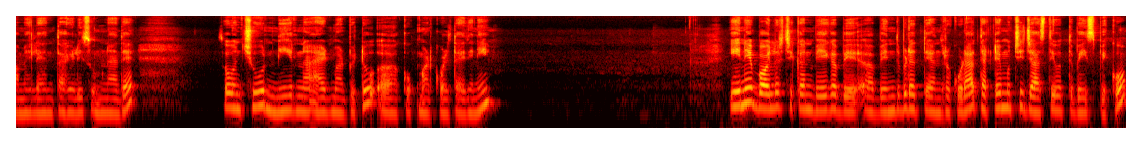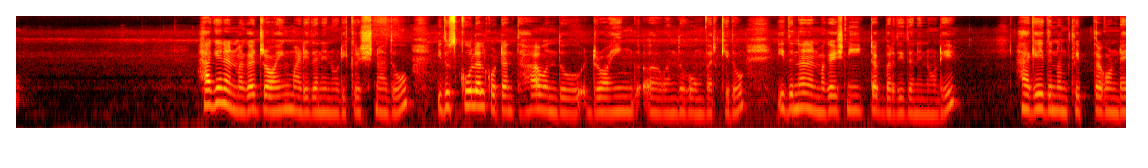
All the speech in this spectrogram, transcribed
ಆಮೇಲೆ ಅಂತ ಹೇಳಿ ಸುಮ್ಮನಾದೆ ಸೊ ಒಂಚೂರು ನೀರನ್ನ ಆ್ಯಡ್ ಮಾಡಿಬಿಟ್ಟು ಕುಕ್ ಮಾಡ್ಕೊಳ್ತಾ ಇದ್ದೀನಿ. ಏನೇ ಬಾಯ್ಲರ್ ಚಿಕನ್ ಬೇಗ ಬೆ ಬೆಂದ್ಬಿಡತ್ತೆ ಅಂದರೂ ಕೂಡ ತಟ್ಟೆ ಮುಚ್ಚಿ ಜಾಸ್ತಿ ಹೊತ್ತು ಬೇಯಿಸಬೇಕು. ಹಾಗೆ ನನ್ನ ಮಗ ಡ್ರಾಯಿಂಗ್ ಮಾಡಿದ್ದಾನೆ ನೋಡಿ ಕೃಷ್ಣದು. ಇದು ಸ್ಕೂಲಲ್ಲಿ ಕೊಟ್ಟಂತಹ ಒಂದು ಡ್ರಾಯಿಂಗ್ ಒಂದು ಹೋಮ್ವರ್ಕ್ ಇದು. ಇದನ್ನು ನನ್ನ ಮಗ ಎಷ್ಟು ನೀಟಾಗಿ ಬರೆದಿದ್ದಾನೆ ನೋಡಿ. ಹಾಗೆ ಇದನ್ನೊಂದು ಕ್ಲಿಪ್ ತಗೊಂಡೆ,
